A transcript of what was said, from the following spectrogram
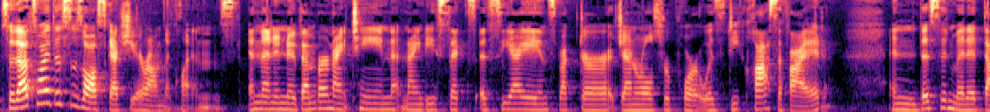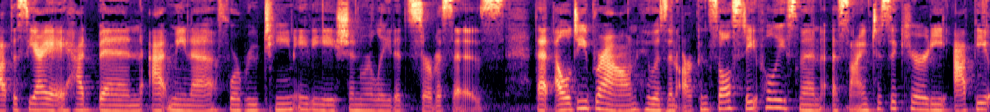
So that's why this is all sketchy around the Clintons. And then in November 1996, a CIA inspector general's report was declassified. And this admitted that the CIA had been at Mena for routine aviation related services. That L.D. Brown, who was an Arkansas state policeman assigned to security at the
